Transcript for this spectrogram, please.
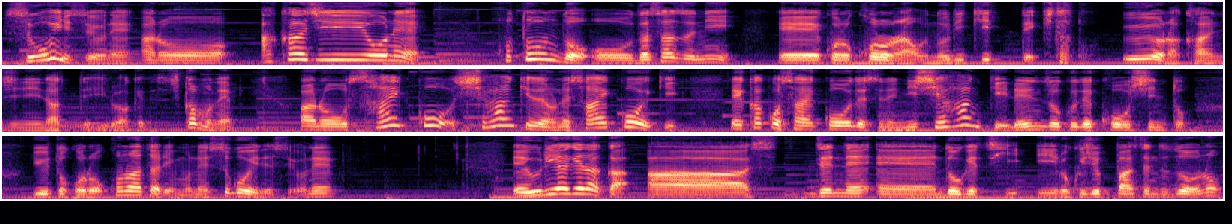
すごいんですよね。あの赤字をね、ほとんど出さずに、えこのコロナを乗り切ってきたというような感じになっているわけです。しかもね、あの最高、四半期でのね、最高益、え過去最高をですね、2四半期連続で更新というところ、このあたりもね、すごいですよね。えー売上高、前年、えー同月比60%増の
